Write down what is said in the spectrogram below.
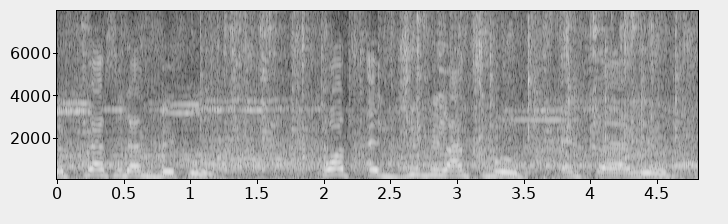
the president's vehicle. What a jubilant mood in Sierra Leone.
